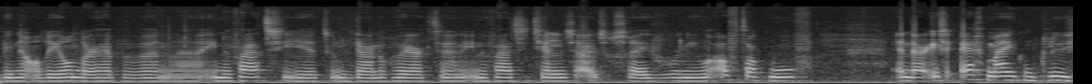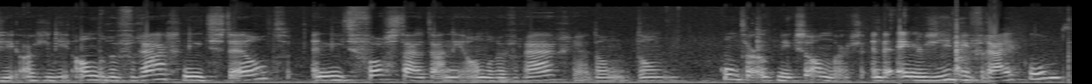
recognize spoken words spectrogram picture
Binnen Alliander hebben we een innovatie, toen ik daar nog werkte, een innovatiechallenge uitgeschreven voor een nieuwe aftakmof. En daar is echt mijn conclusie. Als je die andere vraag niet stelt en niet vasthoudt aan die andere vraag, ja, dan, dan komt er ook niks anders. En de energie die vrijkomt,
